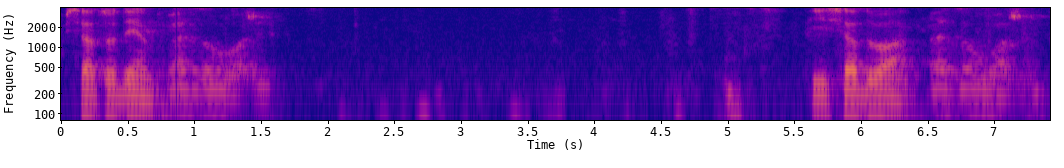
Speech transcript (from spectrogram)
Пятьдесят один. Без зауважень. Пятьдесят два. Без зауважень.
